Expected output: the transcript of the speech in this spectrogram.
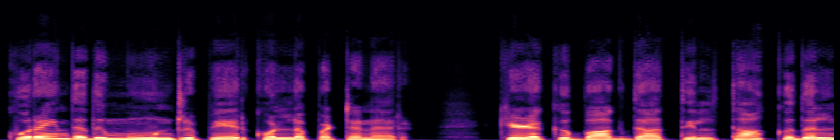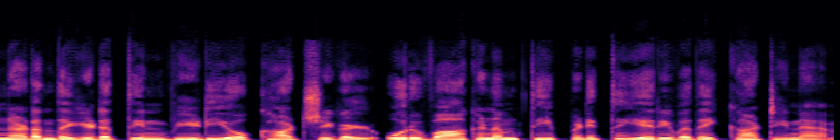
குறைந்தது மூன்று பேர் கொல்லப்பட்டனர். கிழக்கு பாக்தாத்தில் தாக்குதல் நடந்த இடத்தின் வீடியோ காட்சிகள் ஒரு வாகனம் தீப்பிடித்து எரிவதைக் காட்டின.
